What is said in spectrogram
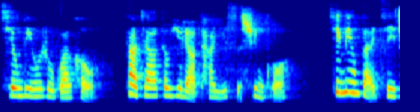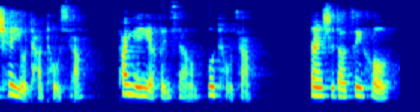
清兵入关后，大家都预料他以死殉国，千兵百计劝诱他投降，他原也很想不投降，但是到最后，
